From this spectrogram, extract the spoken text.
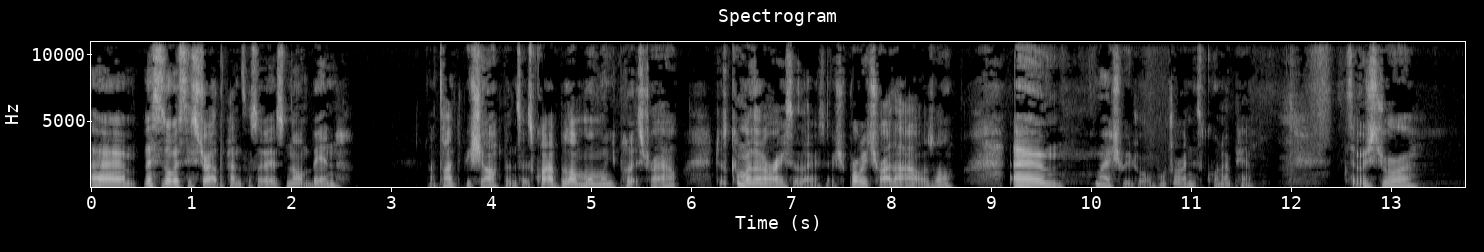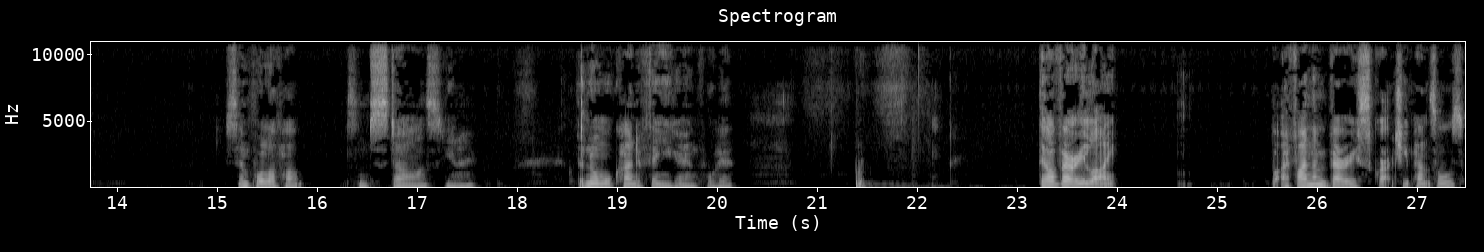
Um, this is obviously straight out the pencil, so it's not been had time to be sharpened. So it's quite a blunt one when you pull it straight out. Just come with an eraser though, so you should probably try that out as well. Um, where should we draw? We'll draw in this corner up here. So we'll just draw a simple love heart some stars, you know, the normal kind of thing you're going for here. They are very light, but I find them very scratchy pencils,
